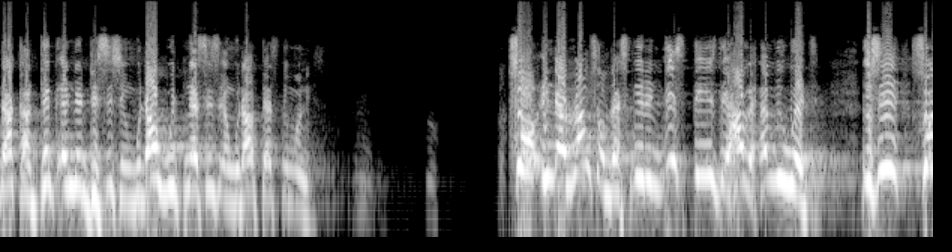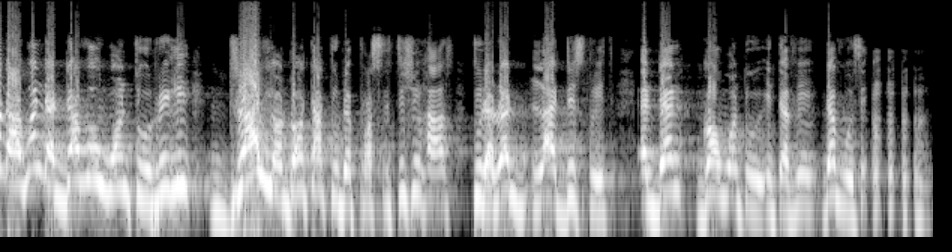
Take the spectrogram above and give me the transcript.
that can take any decision without witnesses and without testimonies. So, in the realms of the spirit, these things they have a heavy weight. You see, so that when the devil want to really drive your daughter to the prostitution house, to the red light district, and then God want to intervene, devil will say, mm, mm, mm,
